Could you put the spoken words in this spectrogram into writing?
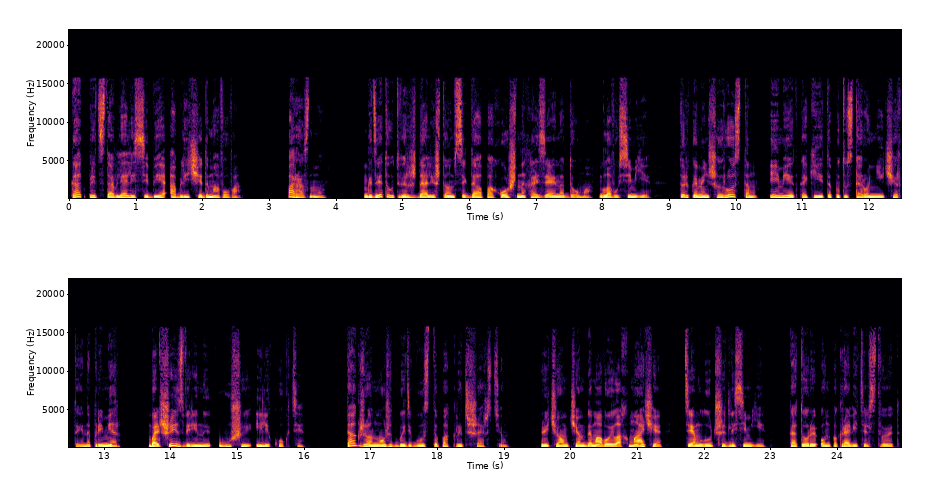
Как представляли себе обличье домового? По-разному. Где-то утверждали, что он всегда похож на хозяина дома, главу семьи, только меньше ростом и имеет какие-то потусторонние черты, например, большие звериные уши или когти — также он может быть густо покрыт шерстью. Причем чем домовой лохмаче, тем лучше для семьи. которой он покровительствует,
